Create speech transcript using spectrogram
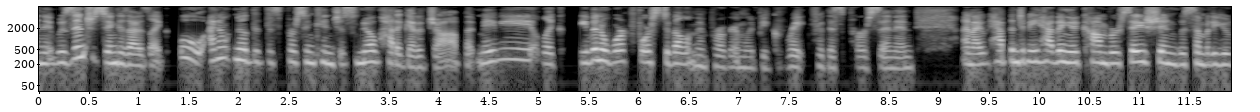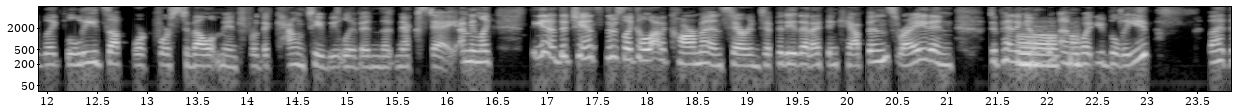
and it was interesting because I was like, oh, I don't know that this person can just know how to get a job, but maybe like even a workforce development program would be great for this person. And and I happened to be having a conversation with somebody who like leads up workforce development for the county we live in the next day. I mean, like, you know, the chance there's like a lot of karma and serendipity that I think happens, right? And depending uh-huh. on, on what you believe. But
